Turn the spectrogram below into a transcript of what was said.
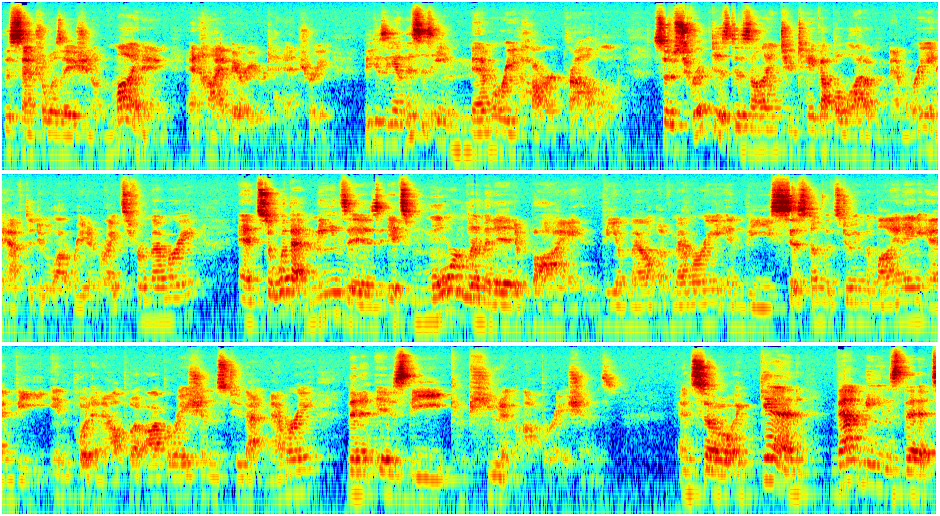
the centralization of mining and high barrier to entry. Because again, this is a memory hard problem. So scrypt is designed to take up a lot of memory and have to do a lot of read and writes from memory. And so what that means is it's more limited by the amount of memory in the system that's doing the mining and the input and output operations to that memory than it is the computing operations. And so again, that means that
